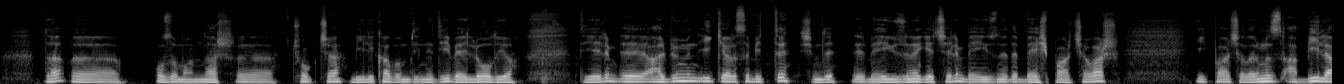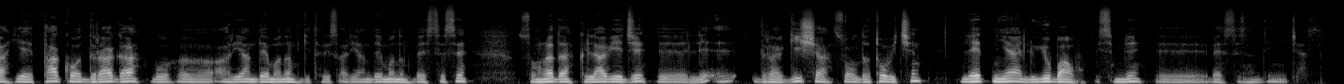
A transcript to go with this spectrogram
da e, o zamanlar e, çokça Billy Cobham dinlediği belli oluyor diyelim. E, albümün ilk yarısı bitti. Şimdi e, B yüzüne geçelim. B yüzünde de 5 parça var. İlk parçalarımız Abila Ye Taco Draga bu e, Arian Dema'nın gitarist Arian Dema'nın bestesi. Sonra da klavyeci e, Le, e, Dragisha Soldatovic'in Letnia Lyubov isimli e, bestesini dinleyeceğiz.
